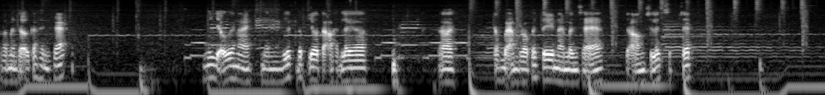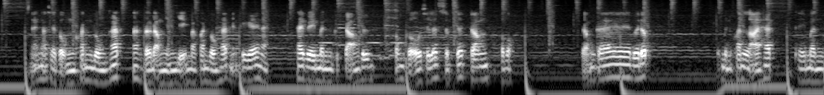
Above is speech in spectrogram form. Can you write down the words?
Rồi mình thử các hình khác ví dụ cái này mình click đúp vô tạo thành layer. Rồi trong bảng property này mình sẽ chọn select subset. Đấy, nó sẽ cũng khoanh vùng hết nó tự động nhận diện và khoanh vùng hết những cái ghế này. Thay vì mình chọn cái công cụ select subset trong trong cái VDUP mình khoanh lại hết thì mình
